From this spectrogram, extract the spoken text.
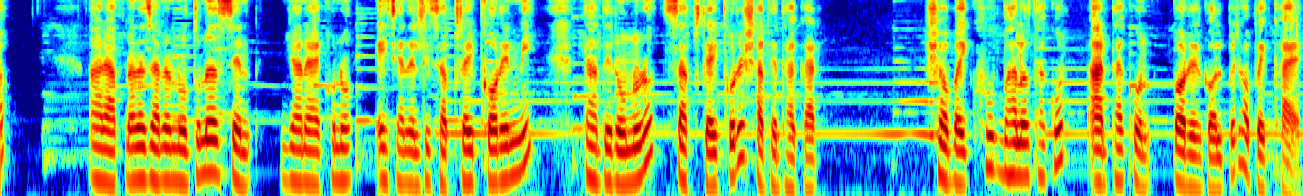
আর আপনারা যারা নতুন আসছেন যারা এখনও এই চ্যানেলটি সাবস্ক্রাইব করেননি, তাদের অনুরোধ সাবস্ক্রাইব করে সাথে থাকার। সবাই খুব ভালো থাকুন, আর থাকুন পরের গল্পের অপেক্ষায়।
